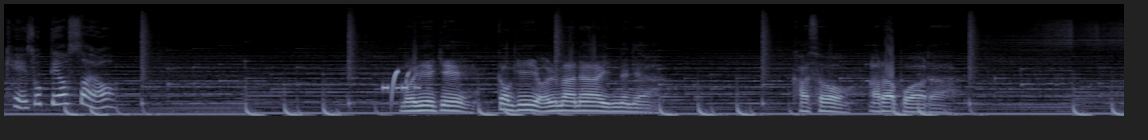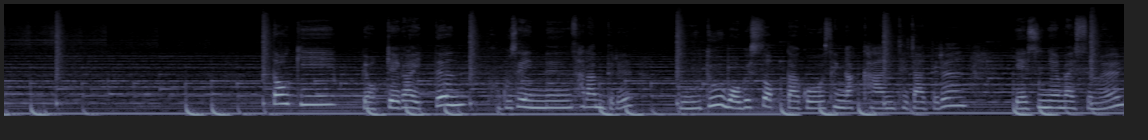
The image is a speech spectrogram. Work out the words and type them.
계속되었어요. 너희에게 떡이 얼마나 있느냐? 가서 알아보아라. 떡이 몇 개가 있든 그곳에 있는 사람들을 모두 먹을 수 없다고 생각한 제자들은 예수님의 말씀을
